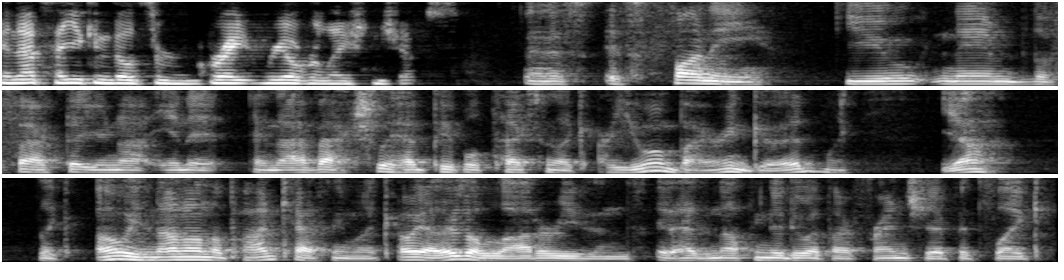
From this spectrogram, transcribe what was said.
And that's how you can build some great real relationships. And it's it's funny you named the fact that you're not in it and I've actually had people text me like, "Are you on Byron Good?" I'm like, "Yeah." Like, "Oh, he's not on the podcast." And I'm like, "Oh yeah, there's a lot of reasons. It has nothing to do with our friendship. It's like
